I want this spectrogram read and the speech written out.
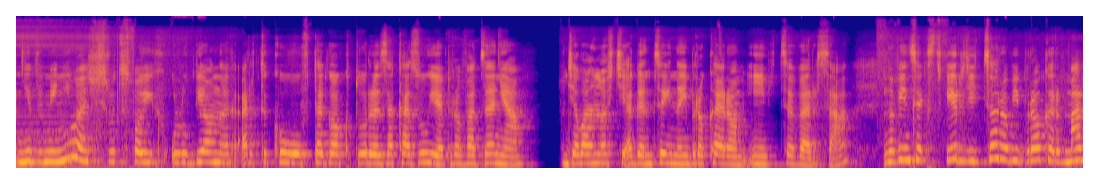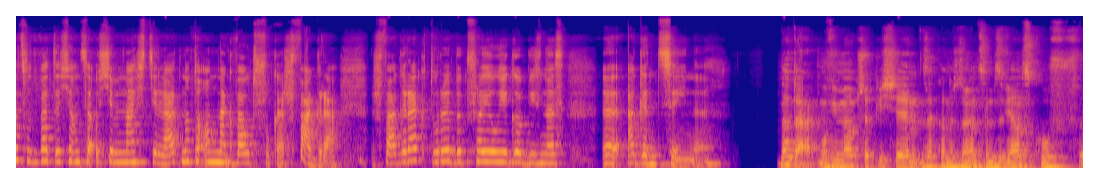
Nie wymieniłeś wśród swoich ulubionych artykułów tego, który zakazuje prowadzenia działalności agencyjnej brokerom i vice versa. No więc jak stwierdzić, co robi broker w marcu 2018 lat, no to on na gwałt szuka szwagra. Szwagra, który by przejął jego biznes e, agencyjny. No tak, mówimy o przepisie zakonyzującym związków e,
